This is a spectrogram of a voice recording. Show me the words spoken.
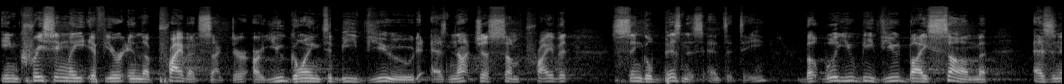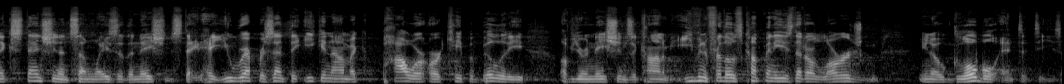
increasingly, if you're in the private sector, are you going to be viewed as not just some private single business entity, but will you be viewed by some as an extension in some ways of the nation state. Hey, you represent the economic power or capability of your nation's economy, even for those companies that are large, you know, global entities.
